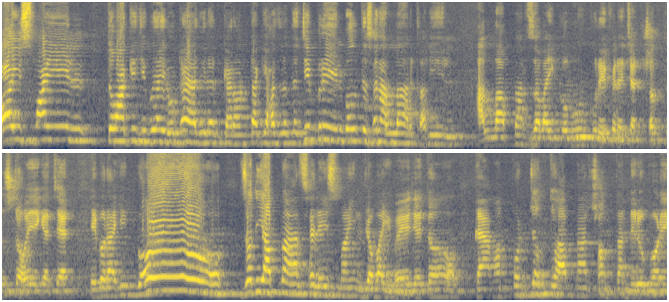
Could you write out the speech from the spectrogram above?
ও ইসমাইল, তোমাকে জিব্রাইল উঠায়া দিলেন। কারণটা কি হযরতে জিব্রিল বলতেছেন, আল্লাহর খালিল। আল্লাহ আপনার জবাই কবুল করে ফেলেছেন, সন্তুষ্ট হয়ে গেছেন। ইব্রাহিম গো, যদি আপনার ছেলে ইসমাইল জবাই হয়ে যেত, কিয়ামত পর্যন্ত আপনার সন্তানদের উপরে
